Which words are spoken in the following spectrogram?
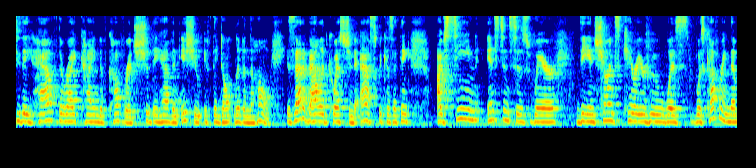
do they have the right kind of coverage? Should they have an issue if they don't live in the home? Is that a valid question to ask? Because I think I've seen instances where the insurance carrier who was was covering them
